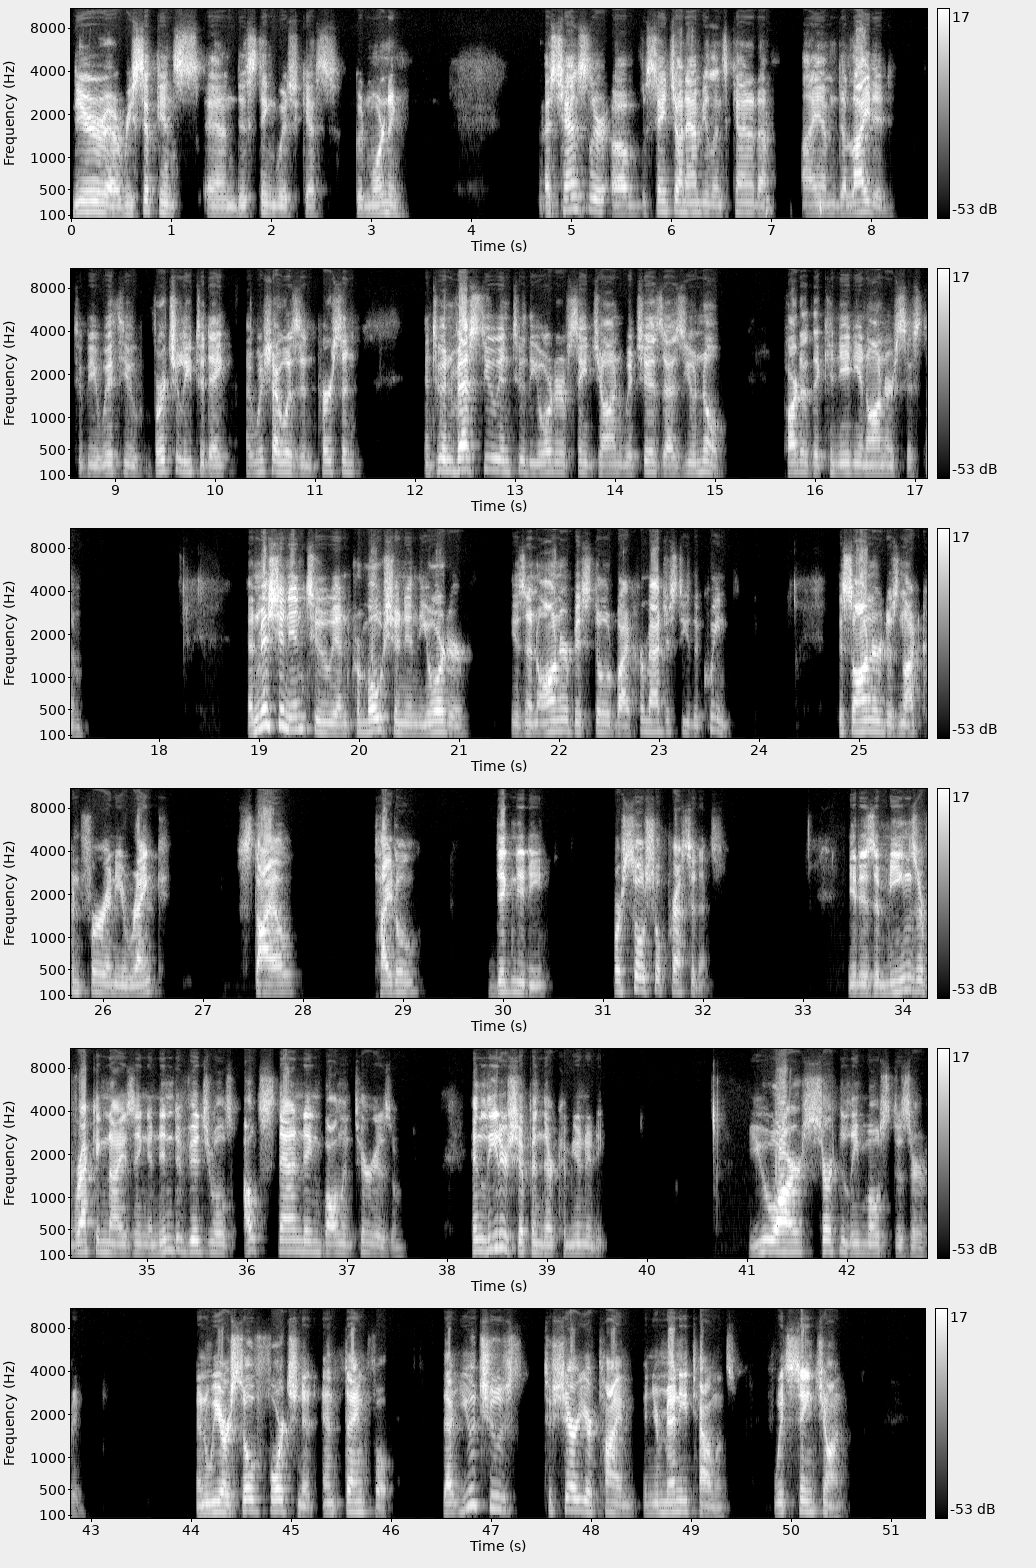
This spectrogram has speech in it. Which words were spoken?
Dear uh, recipients and distinguished guests, good morning. As Chancellor of St. John Ambulance Canada, I am delighted to be with you virtually today. I wish I was in person and to invest you into the Order of St. John, which is, as you know, part of the Canadian honor system. Admission into and promotion in the order is an honor bestowed by Her Majesty the Queen. This honor does not confer any rank, style, title, dignity, or social precedence. It is a means of recognizing an individual's outstanding volunteerism and leadership in their community. You are certainly most deserving. And we are so fortunate and thankful that you choose to share your time and your many talents with St. John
